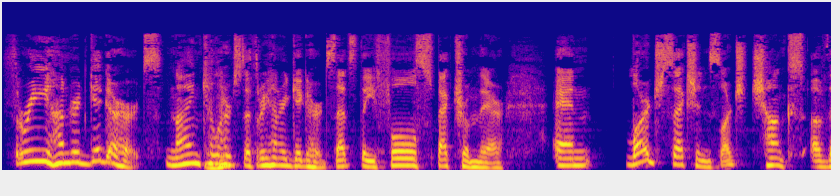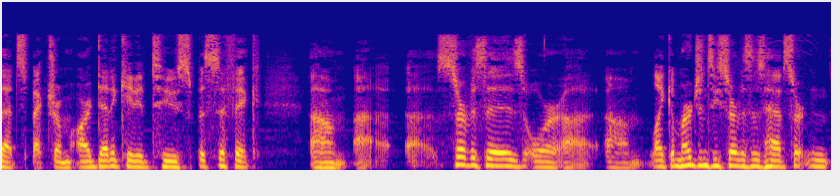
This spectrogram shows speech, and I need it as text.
300 gigahertz 9 Mm-hmm. kilohertz to 300 gigahertz that's the full spectrum there and large sections large chunks of that spectrum are dedicated to specific um, uh, uh, services or uh, um, like emergency services have certain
